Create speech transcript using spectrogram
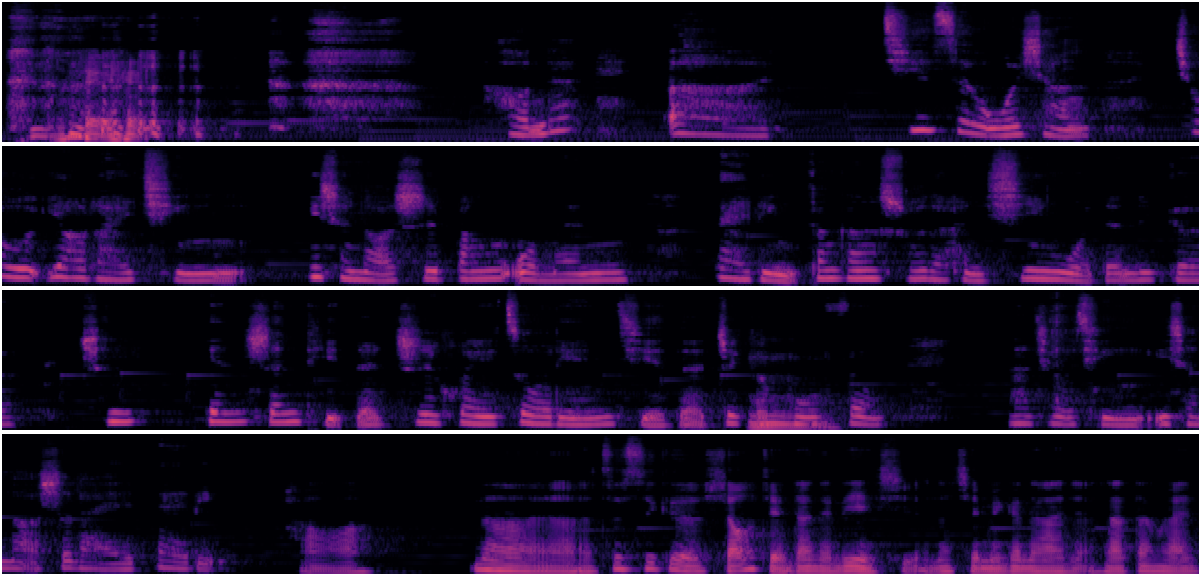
好，那呃，接着我想就要来请一晨老师帮我们带领刚刚说的很吸引我的那个身跟身体的智慧做连结的这个部分，嗯、那就请医生老师来带领。好啊，那这是一个小简单的练习。那前面跟大家讲，一下当然，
